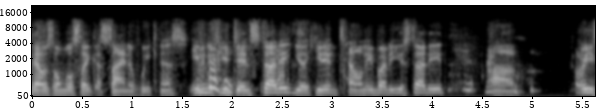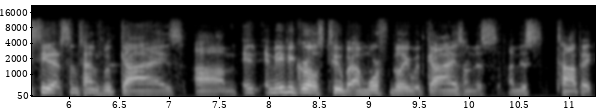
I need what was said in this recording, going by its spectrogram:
That was almost like a sign of weakness. Even if you did study, Yes. you like you didn't tell anybody you studied. Um, or you see that sometimes with guys um, and, and maybe girls too but i'm more familiar with guys on this on this topic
